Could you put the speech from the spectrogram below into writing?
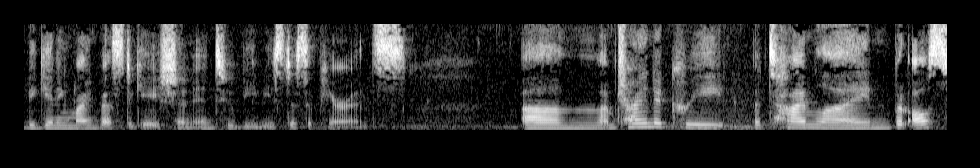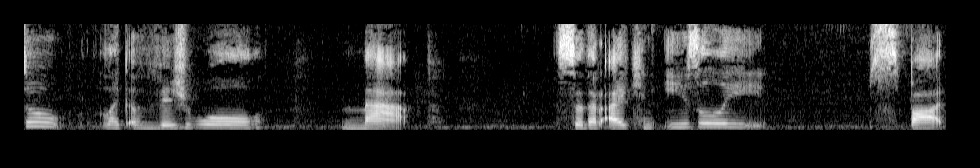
beginning my investigation into BB's disappearance. Um, I'm trying to create a timeline, but also like a visual map so that I can easily spot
